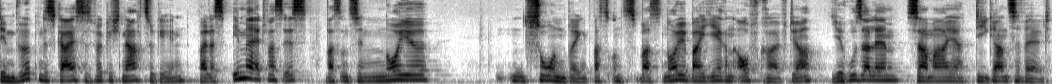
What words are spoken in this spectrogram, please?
dem Wirken des Geistes wirklich nachzugehen, weil das immer etwas ist, was uns in neue Zonen bringt, was uns, was neue Barrieren aufgreift, ja. Jerusalem, Samaria, die ganze Welt.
